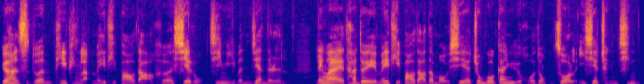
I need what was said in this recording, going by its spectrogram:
约翰斯顿批评了媒体报道和泄露机密文件的人。另外，他对媒体报道的某些中国干预活动做了一些澄清。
